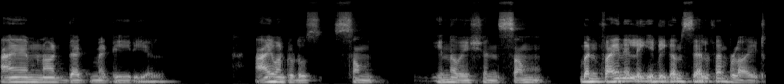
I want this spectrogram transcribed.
I am not that material. I want to do some innovation, some. But finally, he becomes self employed.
